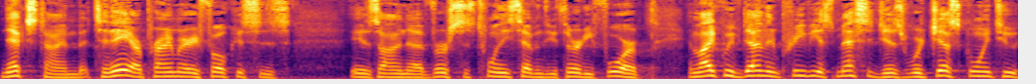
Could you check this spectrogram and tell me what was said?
next time, but today our primary focus is, is on uh, verses 27 through 34. And like we've done in previous messages, we're just going to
